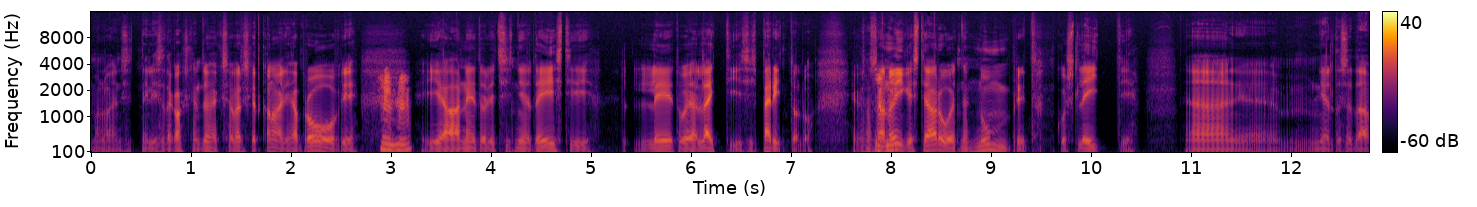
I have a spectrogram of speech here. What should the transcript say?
ma loen siit nelisada kakskümmend üheksa värsket kanaliha proovi mm -hmm. ja need olid siis nii-öelda Eesti Leedu ja Läti siis päritolu. ja kas ma saan mm -hmm. õigesti aru, et need numbrid, kust leiti äh, nii-öelda seda,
